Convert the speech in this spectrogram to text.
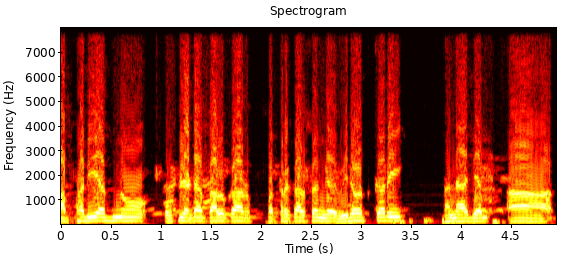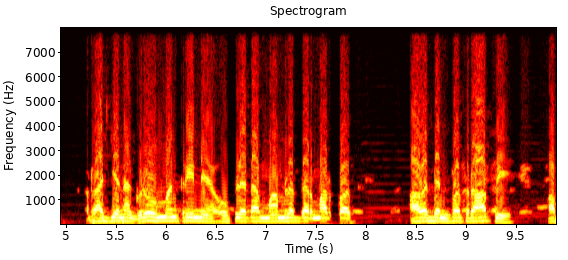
આ ફરિયાદનો ઉપલેટા તાલુકા પત્રકાર સંઘે વિરોધ કરી અને આજે રાજ્યના ગૃહમંત્રીને ઉપલેટા મામલતદાર મારફત આવેદનપત્ર આપી આ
